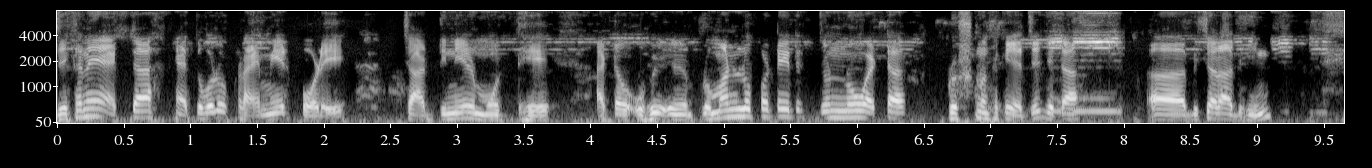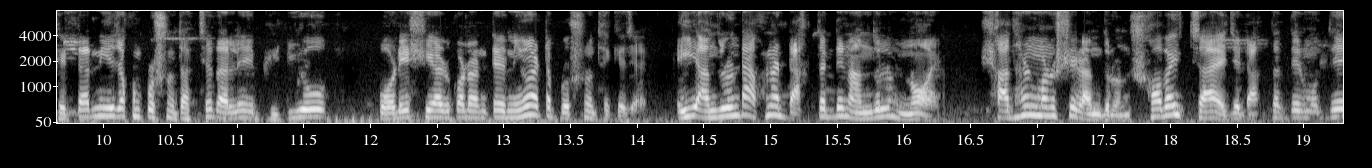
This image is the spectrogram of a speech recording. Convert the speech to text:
যেখানে একটা এত বড় ক্রাইমের পরে চার দিনের মধ্যে একটা প্রমাণ লোপাটের জন্য একটা প্রশ্ন থেকে যাচ্ছে, যেটা বিচারাধীন। সেটা নিয়ে যখন প্রশ্ন থাকছে, তাহলে ভিডিও পরে শেয়ার করাটা নিয়েও একটা প্রশ্ন থেকে যায়। এই আন্দোলনটা এখন আর ডাক্তারদের আন্দোলন নয়। সাধারণ মানুষের আন্দোলন। সবাই চায় যে ডাক্তারদের মধ্যে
